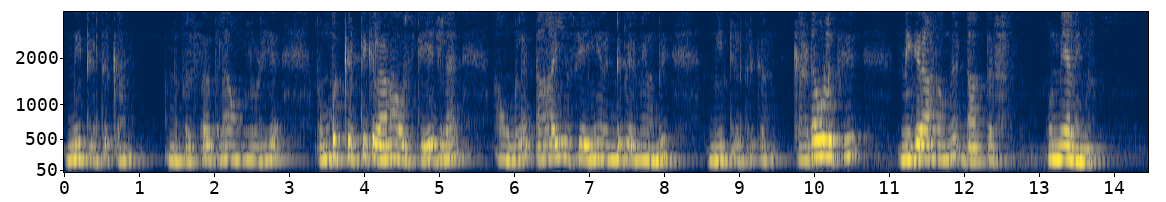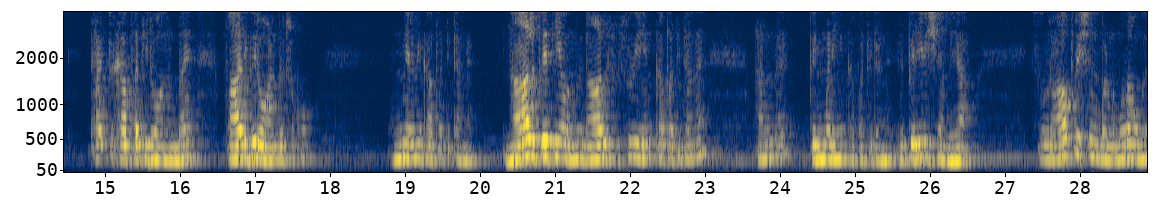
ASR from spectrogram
மீட் எடுத்திருக்காங்க. அந்த பிரசவத்தில் அவங்களுடைய ரொம்ப கிரிட்டிக்கலான ஒரு ஸ்டேஜில் அவங்கள தாயும் சேயும் ரெண்டு பேருமே வந்து மீட் எடுத்திருக்காங்க. கடவுளுக்கு நிகரானவங்க டாக்டர்ஸ் உண்மையாக இல்லைங்களா? டாக்டர் காப்பாற்றிடுவாங்கன்னு தான் பாதி பேர் வாழ்ந்துட்டுருக்கோம் உண்மையாலுமே காப்பாற்றிட்டாங்க நாலு பேத்தையும் வந்து நாலு சிசுவையும் காப்பாற்றிட்டாங்க அந்த பெண்மணியும் காப்பாற்றிட்டாங்க இது பெரிய விஷயம் இல்லையா? ஸோ ஒரு ஆப்ரேஷன் பண்ணும்போது அவங்க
